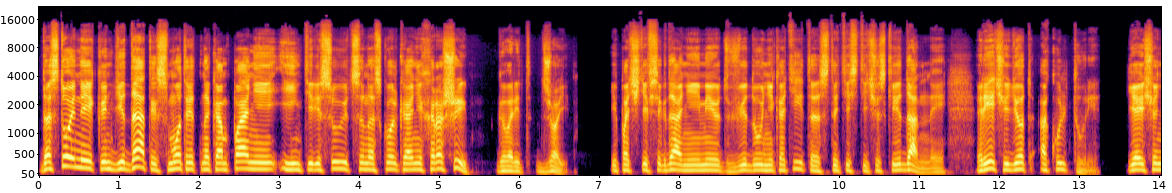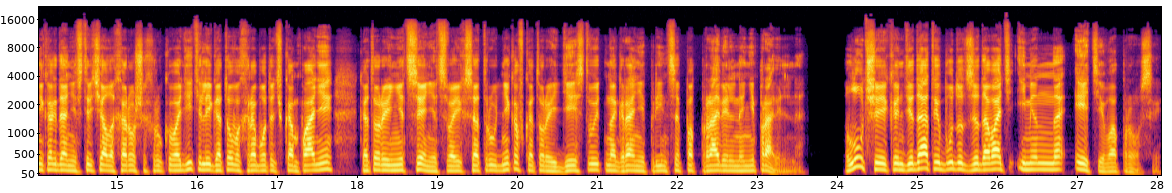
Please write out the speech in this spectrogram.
Достойные кандидаты смотрят на компании и интересуются, насколько они хороши, говорит Джой. И почти всегда они имеют в виду не какие-то статистические данные. Речь идет о культуре. Я еще никогда не встречала хороших руководителей, готовых работать в компании, которые не ценят своих сотрудников, которые действуют на грани принципа «правильно-неправильно». Лучшие кандидаты будут задавать именно эти вопросы.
